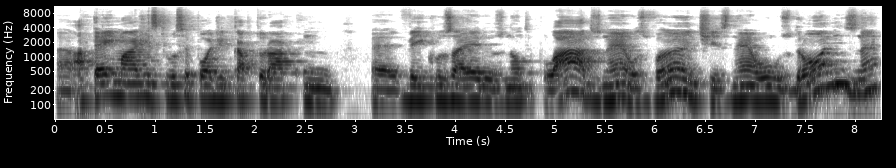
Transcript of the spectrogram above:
ah, até imagens que você pode capturar com é, veículos aéreos não tripulados, né? Os VANTs, né? Ou os drones, né?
